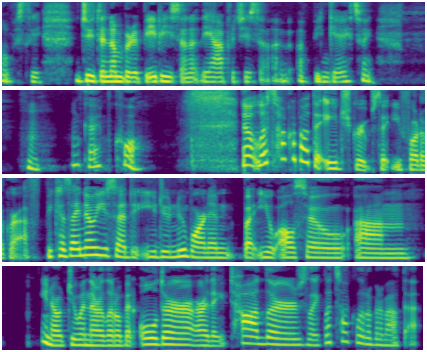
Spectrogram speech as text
obviously do the number of babies and at the averages that I've been getting. Hmm. Okay, cool. Now let's talk about the age groups that you photograph because I know you said you do newborn and but you also um, you know do when they're a little bit older. Are they toddlers? Like let's talk a little bit about that.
